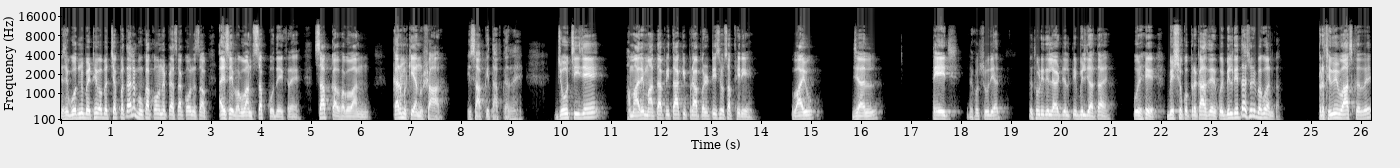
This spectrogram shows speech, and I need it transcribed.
जैसे गोद में बैठे हुआ बच्चा, पता है ना, भूखा कौन है, प्यासा कौन है, सब, ऐसे भगवान सबको देख रहे हैं। सबका भगवान कर्म के अनुसार हिसाब किताब कर रहे हैं। जो चीज़ें हमारे माता पिता की प्रॉपर्टी से वो सब फ्री हैं। वायु, जल, तेज, देखो सूर्य तो थोड़ी देर लाइट जलती, बिल जाता है। पूरे विश्व को प्रकाश दे रहे, कोई बिल देता है सूर्य भगवान का? पृथ्वी में वास कर रहे,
